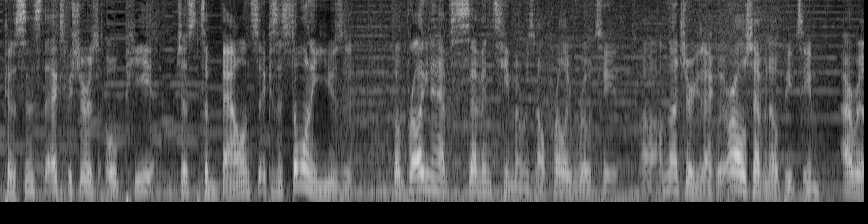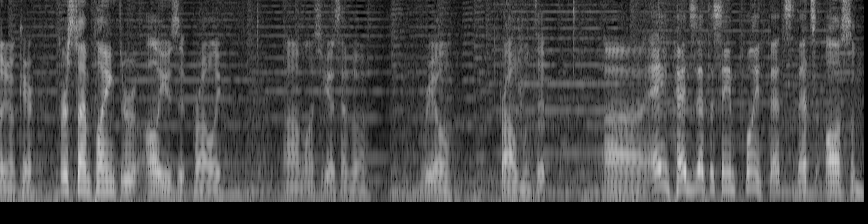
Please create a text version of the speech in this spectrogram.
Because since the XP share is OP, just to balance it, because I still want to use it. But I'm probably going to have seven team members, and I'll probably rotate. Uh, I'm not sure exactly, or I'll just have an OP team. I really don't care. First time playing through, I'll use it probably. Um, unless you guys have a real problem with it. Uh, hey, Ped's at the same point. That's that's awesome.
